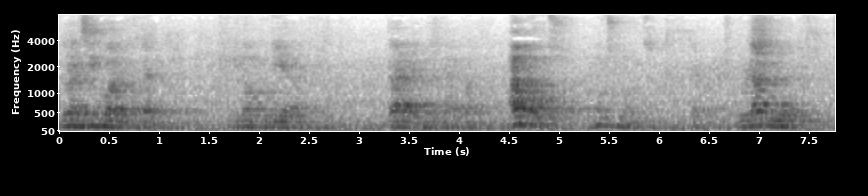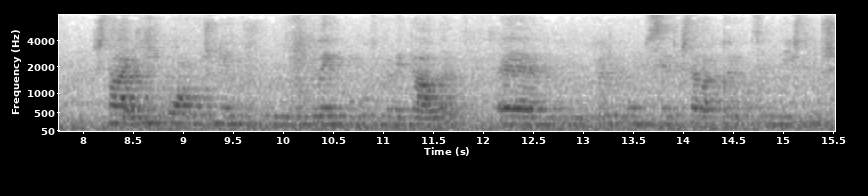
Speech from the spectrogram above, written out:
durante cinco horas, portanto, e não podia estar a imaginar quanto. Há mortos, há muitos mortos. Do lado do outro. Está aqui com alguns membros do, do elenco governamental, uh, centro que estava a decorrer o Conselho de Ministros,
